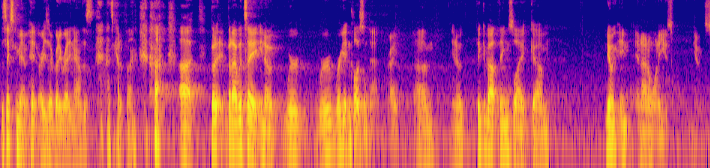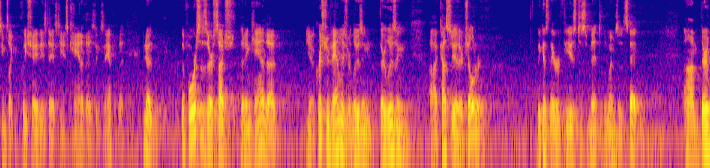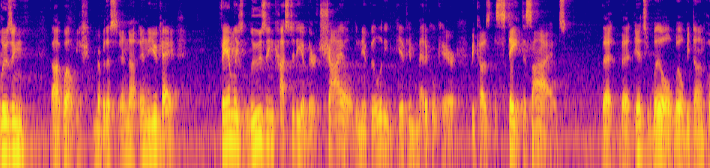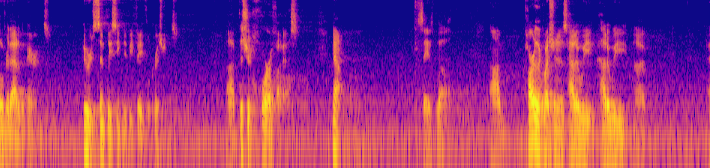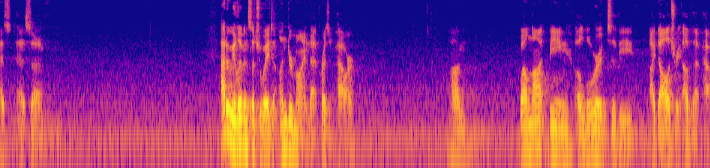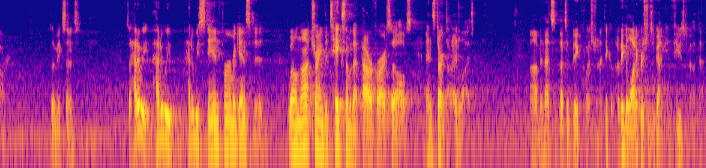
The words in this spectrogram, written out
the sixth commandment. Is everybody ready now? This that's kind of fun. uh, but but I would say you know we're we're we're getting close on that, right? Um, you know, think about things like um, you know, in, and I don't want to use you know, it seems like a cliche these days to use Canada as an example, but you know, the forces are such that in Canada, you know, Christian families are losing they're losing uh, custody of their children because they refuse to submit to the whims of the state. Um, they're losing, uh, well, remember this in, uh, in the UK. Families losing custody of their child and the ability to give him medical care because the state decides that, that its will will be done over that of the parents, who are simply seeking to be faithful Christians. Uh, this should horrify us. Now, say as well. Um, part of the question is how do we how do we uh, as as uh, how do we live in such a way to undermine that present power? Um, while not being allured to the idolatry of that power. Does that make sense? So how do we how do we how do we stand firm against it while not trying to take some of that power for ourselves and start to idolize it um, and that's that's a big question. I think I think a lot of Christians have gotten confused about that.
